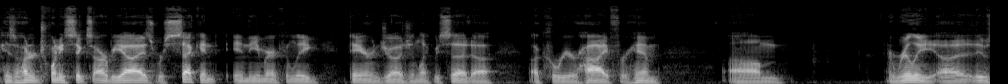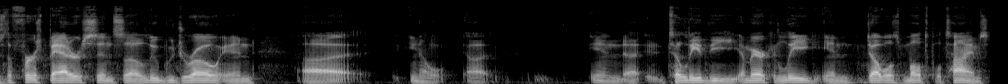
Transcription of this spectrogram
his 126 RBIs were second in the American League to Aaron Judge, and like we said, uh, a career high for him. Um, and really, uh, it was the first batter since uh, Lou Boudreau in, uh, you know, uh, in uh, to lead the American League in doubles multiple times.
